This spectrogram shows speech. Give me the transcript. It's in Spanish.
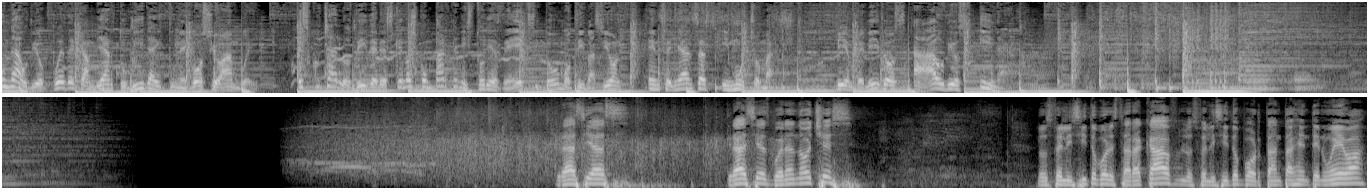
Un audio puede cambiar tu vida y tu negocio Amway. Escucha a los líderes que nos comparten historias de éxito, motivación, enseñanzas y mucho más. Bienvenidos a Audios INA. Gracias. Gracias, buenas noches. Los felicito por estar acá, los felicito por tanta gente nueva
